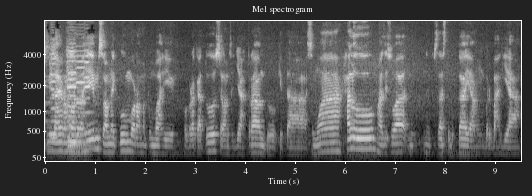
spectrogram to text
Bismillahirrahmanirrahim. Assalamualaikum warahmatullahi wabarakatuh. Salam sejahtera untuk kita semua. Halo mahasiswa Universitas Terbuka yang berbahagia.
